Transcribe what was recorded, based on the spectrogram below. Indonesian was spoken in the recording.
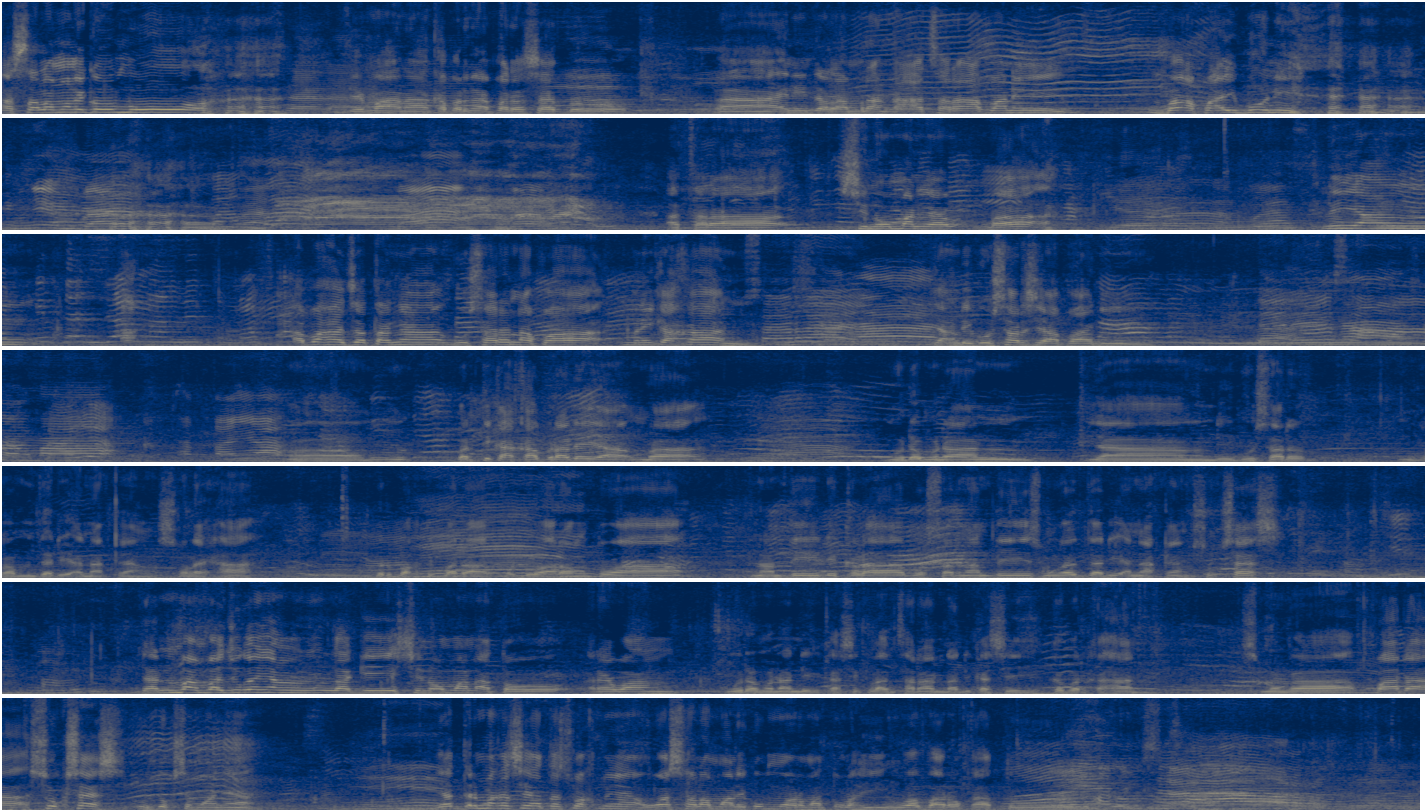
Assalamualaikum Bu. Gimana kabarnya pada saat Bu? Nah ini dalam rangka acara apa nih? Mbak apa Ibu nih? Ini mbak, mbak, mbak, mbak, acara Sinoman ya Mbak. ya, teman. Ini yang apa hajatannya gusaran apa menikahkan? Yang digusar siapa nih? Lena sama Ataya. Eh, berarti kakak beradik ya Mbak. Mudah-mudahan yang digusar juga menjadi anak yang solehah, berbakti pada kedua orang tua. Nanti di kala besar nanti semoga jadi anak yang sukses. Dan mbak-mbak juga yang lagi sinoman atau rewang, mudah-mudahan dikasih kelancaran dan dikasih keberkahan. Semoga pada sukses untuk semuanya. Ya terima kasih atas waktunya. Wassalamualaikum warahmatullahi wabarakatuh. Waalaikumsalam.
